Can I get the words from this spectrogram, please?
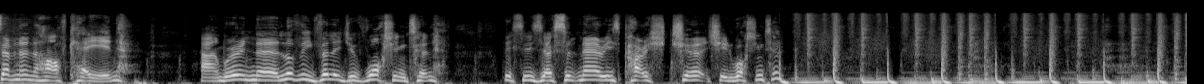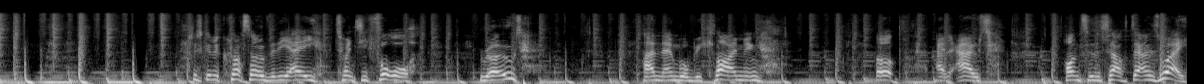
seven and a half K in and we're in the lovely village of Washington. This is uh, St Mary's Parish Church in Washington. Just going to cross over the A24 road and then we'll be climbing up and out onto the South Downs Way.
